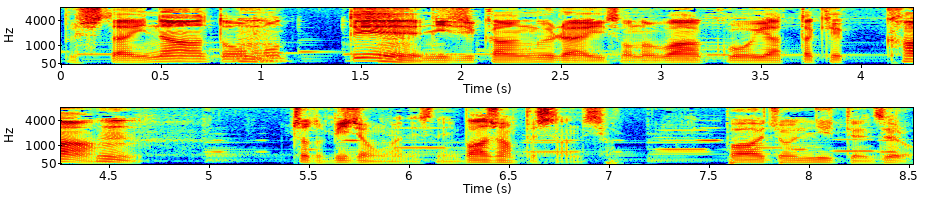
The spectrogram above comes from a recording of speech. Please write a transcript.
プしたいなと思って、2時間ぐらいそのワークをやった結果、うん、うん、ちょっとビジョンがですねバージョンアップしたんですよ。バージョン2.0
